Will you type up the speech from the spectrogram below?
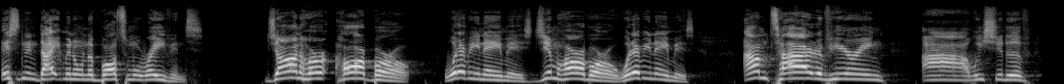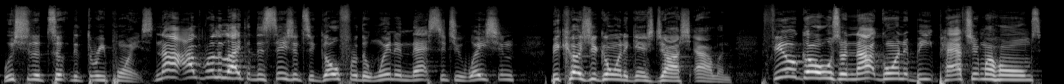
It's an indictment on the Baltimore Ravens. John Har- Harbaugh, whatever your name is, Jim Harborough, whatever your name is. I'm tired of hearing ah, we should have we should have took the 3 points. Nah, I really like the decision to go for the win in that situation because you're going against Josh Allen. Field goals are not going to beat Patrick Mahomes.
